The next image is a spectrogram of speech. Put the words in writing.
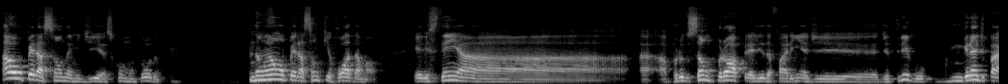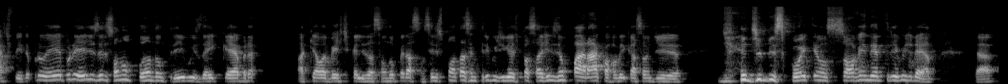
A operação da M Dias, como um todo, não é uma operação que roda mal. Eles têm a, a, a produção própria ali da farinha de, de trigo, em grande parte feita por, por eles, eles só não plantam trigo, isso daí quebra aquela verticalização da operação. Se eles plantassem trigo de passagem, eles iam parar com a fabricação de, de, de biscoito e iam só vender trigo direto. Tá?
